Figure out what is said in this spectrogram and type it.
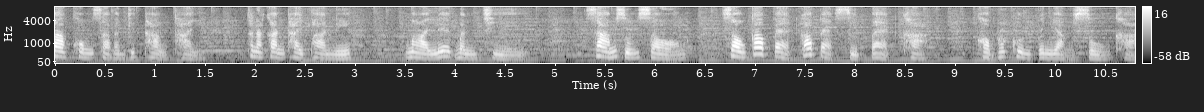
มาคมสถาบันทิศทางไทย ธนาคารไทยพาณิชย์ หมายเลขบัญชี 302 298 9848 ค่ะ ขอบพระคุณเป็นอย่างสูงค่ะ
